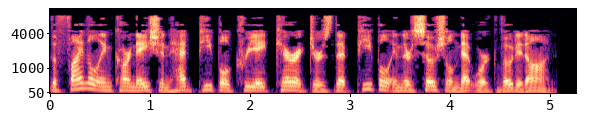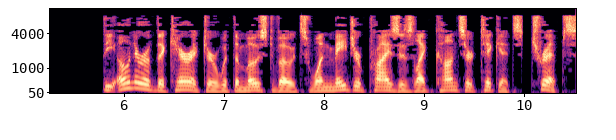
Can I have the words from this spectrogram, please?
The final incarnation had people create characters that people in their social network voted on. The owner of the character with the most votes won major prizes like concert tickets, trips,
